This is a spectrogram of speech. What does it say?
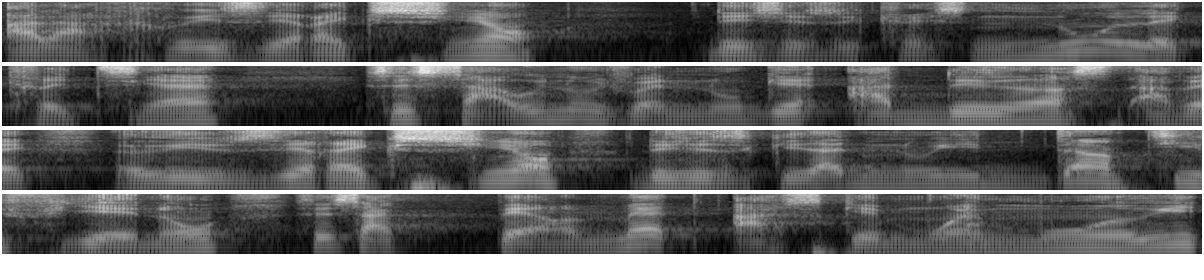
à la résurrection de Jésus-Christ. Nous, les chrétiens, c'est ça, oui, nous jouons, nous avons adhérence avec résurrection de Jésus-Christ, nous identifier, nous. C'est ça qui permet à ce que moi mourir,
